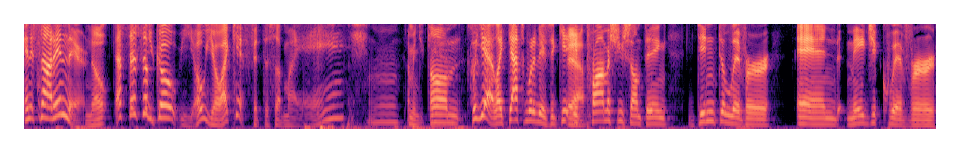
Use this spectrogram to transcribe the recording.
and it's not in there. No, that's that's the You go, yo, yo. I can't fit this up my ass. I mean, you can. Um, but yeah, like that's what it is. It, ge- Yeah. it promised you something, didn't deliver, and made you quiver,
